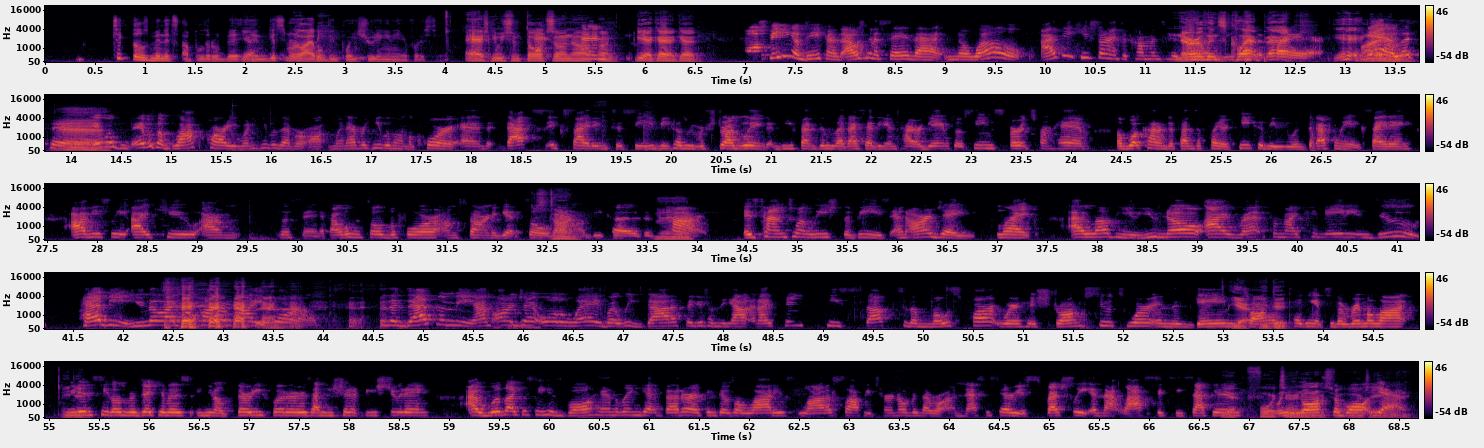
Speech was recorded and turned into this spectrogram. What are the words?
tick those minutes up a little bit yeah. and get some reliable three point shooting in here for this team. Ash, give me some thoughts on. Uh, on yeah, go ahead, go ahead. Well, speaking of defense, I was going to say that Noel, I think he's starting to come into his Nerlens clap back. Player. Yeah, yeah. Listen, yeah. it was it was a block party when he was ever on, whenever he was on the court, and that's exciting to see because we were struggling defensively, like I said, the entire game. So seeing spurts from him of what kind of defensive player he could be was definitely exciting. Obviously, IQ. Um, listen, if I wasn't sold before, I'm starting to get sold now because it's yeah. time. It's time to unleash the beast. And RJ, like, I love you. You know, I rep for my Canadian dude. Heavy. You know, I go hard body for him. To the death of me. I'm RJ all the way, but we got to figure something out. And I think he stuck to the most part where his strong suits were in this game. You yeah, saw him did. taking it to the rim a lot. He we did. didn't see those ridiculous, you know, 30 footers that he shouldn't be shooting. I would like to see his ball handling get better. I think there was a lot of lot of sloppy turnovers that were unnecessary, especially in that last sixty seconds yeah, four where he lost the ball. Yeah,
